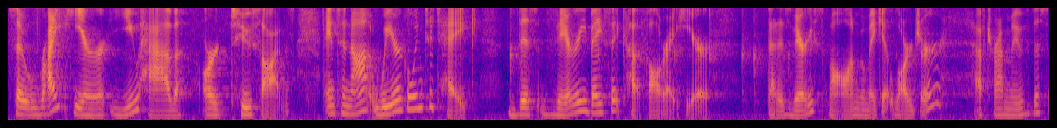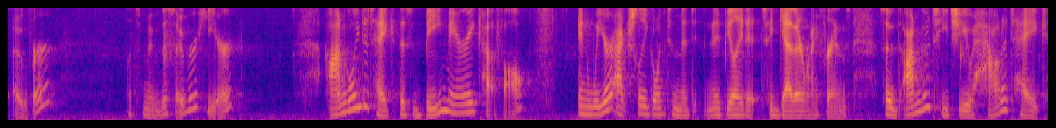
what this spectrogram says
So right here, you have our two signs. And tonight we are going to take this very basic cut file right here that is very small. I'm gonna make it larger after I move this over. Let's move this over here. I'm going to take this Be Merry cut file and we are actually going to manipulate it together, my friends. So I'm going to teach you how to take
